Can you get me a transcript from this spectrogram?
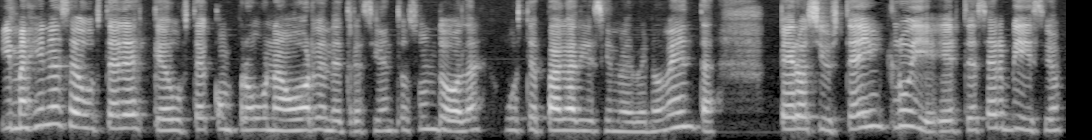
Imagínense ustedes que usted compró una orden de 301 dólares, usted paga 19.90, pero si usted incluye este servicio,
